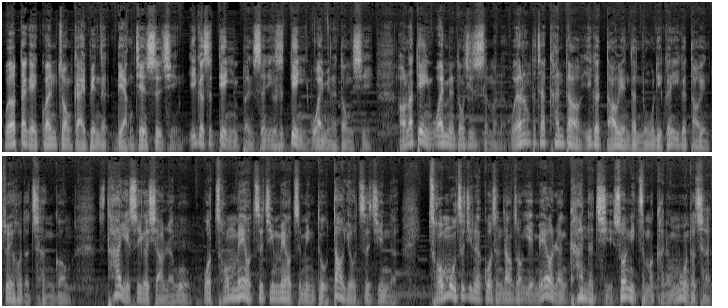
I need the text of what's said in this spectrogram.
我要带给观众改变的两件事情，一个是电影本身，一个是电影外面的东西。好，那电影外面的东西是什么呢？我要让大家看到一个导演的努力跟一个导演最后的成功。他也是一个小人物，我从没有资金、没有知名度到有资金了，筹募资金的过程当中，也没有人看得起，说你怎么可能募得成？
